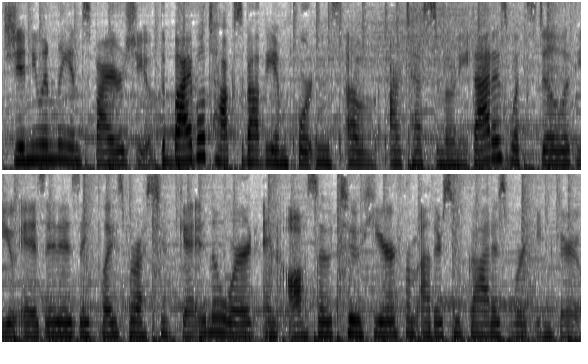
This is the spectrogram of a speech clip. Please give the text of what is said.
genuinely inspires you. The Bible talks about the importance of our testimony. That is what Still With You is. It is a place for us to get in the Word and also to hear from others who God is working through.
